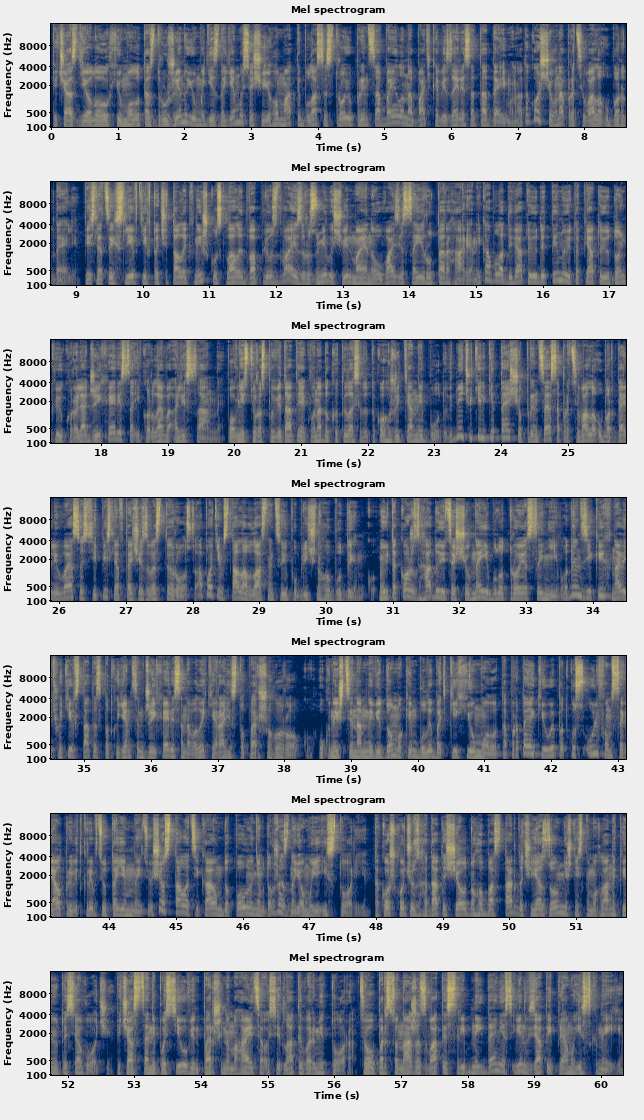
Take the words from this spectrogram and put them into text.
Під час діалогу Х'ю Молота з дружиною ми дізнаємося, що його мати була сестрою принца Бейлона, батька Візеріса та Деймона, а також що вона працювала у борделі. Після цих слів ті, хто читали книжку, склали 2 плюс 2 і зрозуміли, що він має на увазі Сейру Таргаріан, яка була дев'ятою дитиною та п'ятою донькою короля Джей Херіса і королеви Алісанни. Повністю розповідати, як вона докотилася до такого життя, не буду. Відмічу тільки те, що принцеса працювала у борделі в Есосі після втечі з Вестеросу, а потім стала власницею публічного будинку. Ну і також згадується, що в неї було троє синів, один з яких навіть хотів стати спадкоємцем Джей Херіса на Великій Раді 101-го року. У книжці нам невідомо, ким були батьки Хью Молота, проте, як і у випадку з Ульфом, серіал привідкрив цю таємницю, що стало цікавим доповненням до вже знайомої історії. Також хочу згадати ще одного бастарда, чия зовнішність не могла не кинутися в очі. Під час сцени посіву він перший намагається осідлати Вермітора. Цього персонажа звати Срібний Деніс, і він взятий взятий прямо із книги.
